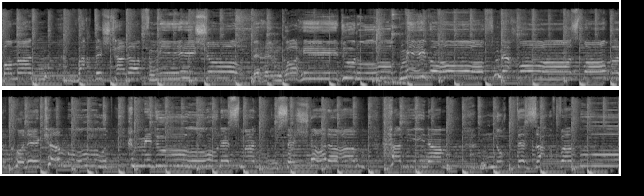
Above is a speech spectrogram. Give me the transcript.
با من وقتش تلف می‌شد. به همگاهی دروغ می‌گفت. نخواست باور کنه کم بود. می‌دونست من دوستش دارم. همینم نقطه ضعفم بود.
